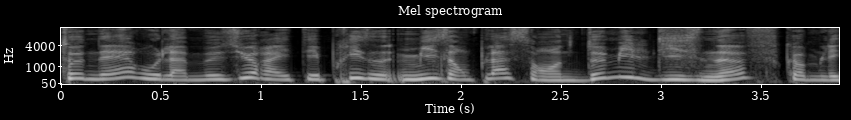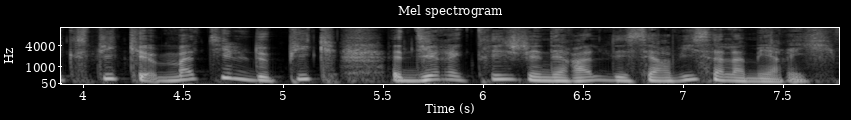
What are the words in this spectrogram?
Tonnerre où la mesure a été prise, mise en place en 2019, comme l'explique Mathilde Pic, directrice générale des services à la mairie.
